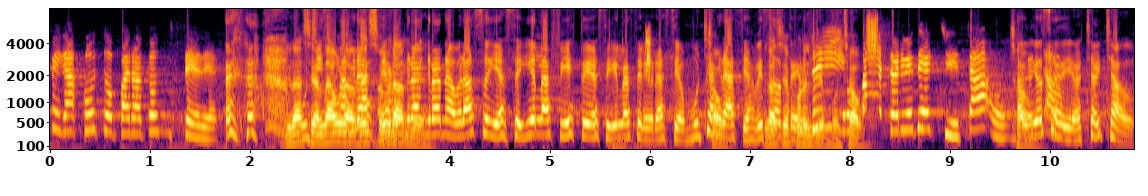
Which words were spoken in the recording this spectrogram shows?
pegajoso para todos ustedes. Gracias, Laura. Gracias. Beso grande. Un gran, gran abrazo y a seguir la fiesta y a seguir la celebración. Muchas gracias. Besote. Gracias por el tiempo. Chao. Chao. Adiós, adiós. Chao, chao.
